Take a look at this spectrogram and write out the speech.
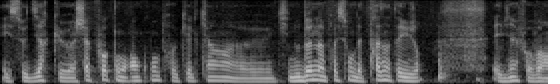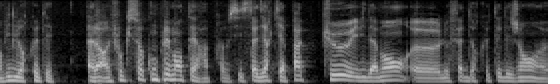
et se dire qu'à chaque fois qu'on rencontre quelqu'un euh, qui nous donne l'impression d'être très intelligent, eh bien, il faut avoir envie de le recruter. Alors, il faut qu'il soit complémentaire après aussi, c'est-à-dire qu'il n'y a pas que, évidemment, le fait de recruter des gens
